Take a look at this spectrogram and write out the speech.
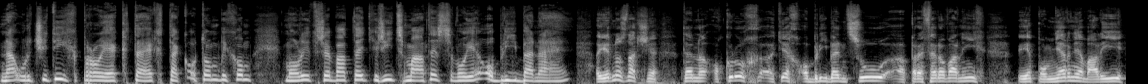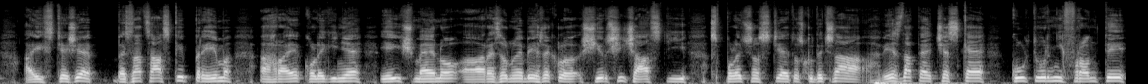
na určitých projektech, tak o tom bychom mohli třeba teď říct, máte svoje oblíbené? Jednoznačně, ten okruh těch oblíbenců preferovaných je poměrně malý a jistě, že bez nadsázky prim hraje kolegyně, jejíž jméno a rezonuje, bych řekl, širší částí společnosti. Je to skutečná hvězda té české kulturní fronty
